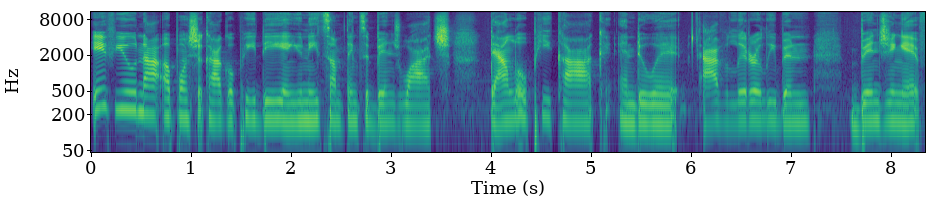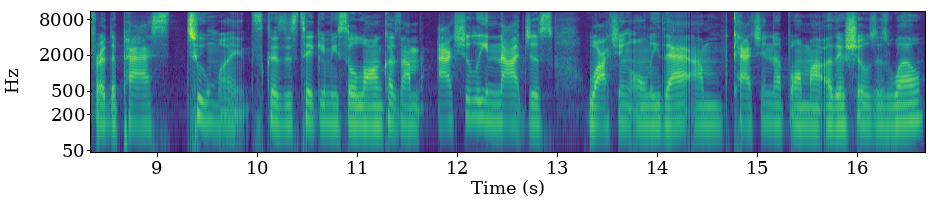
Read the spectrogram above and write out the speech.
if you're not up on Chicago PD and you need something to binge watch, download Peacock and do it. I've literally been binging it for the past two months because it's taking me so long because I'm actually not just watching only that, I'm catching up on my other shows as well.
